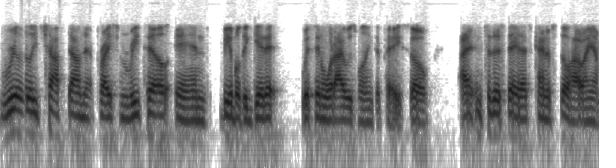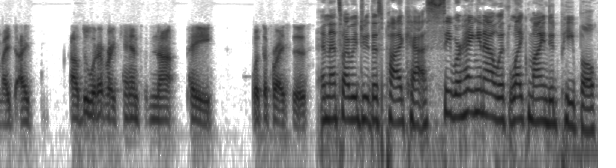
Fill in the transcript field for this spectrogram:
really chop down that price from retail and be able to get it within what I was willing to pay. So I, and to this day, that's kind of still how I am. I, I, I'll do whatever I can to not pay what the price is. And that's why we do this podcast. See, we're hanging out with like minded people.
